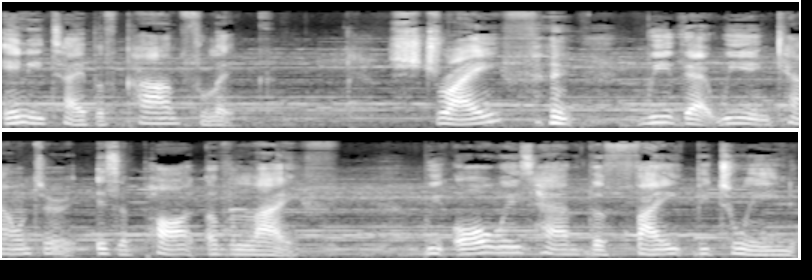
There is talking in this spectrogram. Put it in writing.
any type of conflict. Strife we that we encounter is a part of life. We always have the fight between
